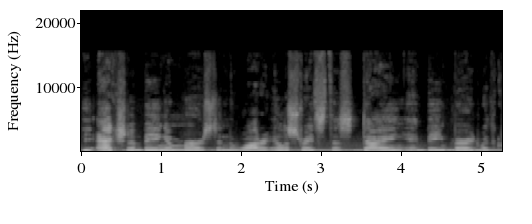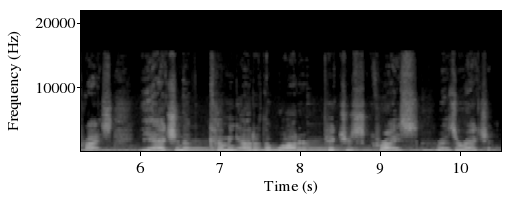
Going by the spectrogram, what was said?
The action of being immersed in the water illustrates this dying and being buried with Christ. The action of coming out of the water pictures Christ's resurrection.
